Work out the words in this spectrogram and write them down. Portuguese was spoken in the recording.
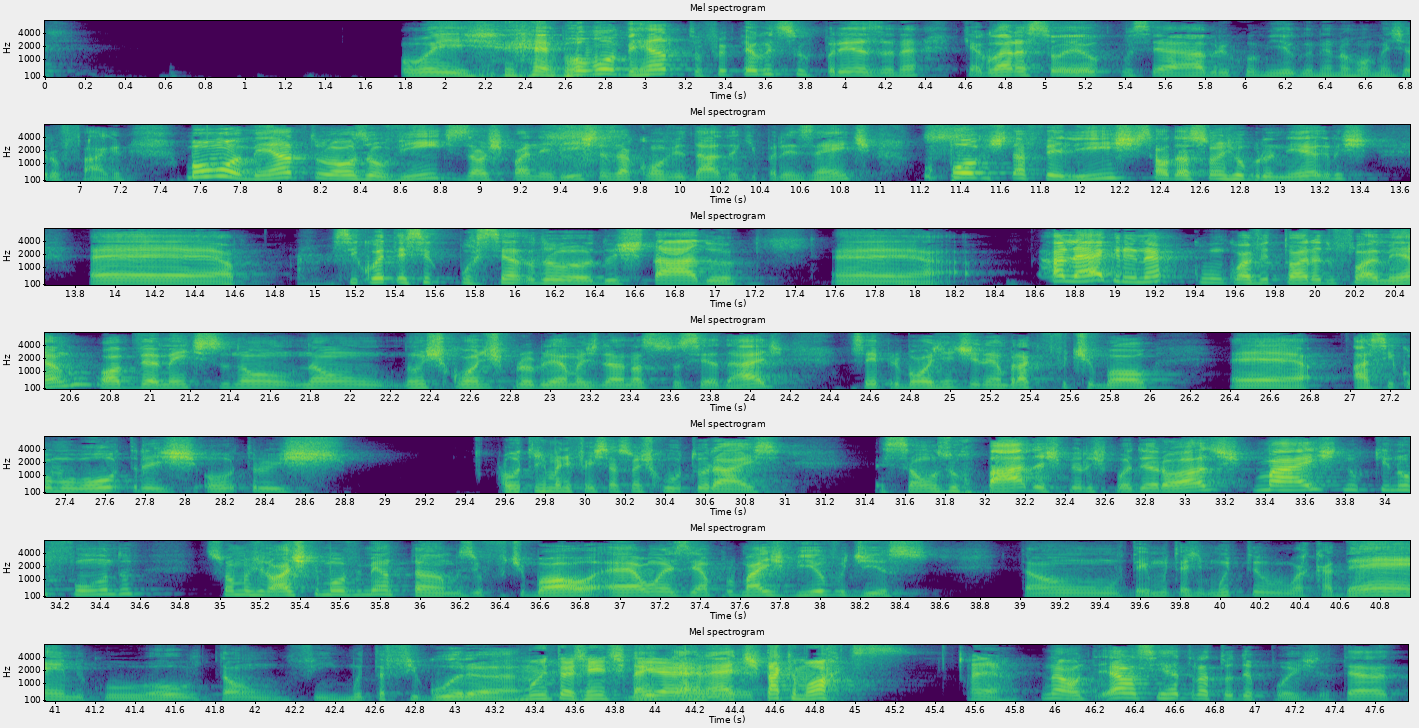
Oi, é bom momento. Fui pego de surpresa, né? Que agora sou eu que você abre comigo, né? Normalmente era o Fagner. Bom momento aos ouvintes, aos panelistas, à convidada aqui presente. O povo está feliz. Saudações rubro-negras. É, 55% do, do estado é, alegre, né? Com, com a vitória do Flamengo. Obviamente, isso não, não, não esconde os problemas da nossa sociedade. Sempre bom a gente lembrar que o futebol, é, assim como outras, outros, outras manifestações culturais, são usurpadas pelos poderosos, mas no que no fundo somos nós que movimentamos. E o futebol é um exemplo mais vivo disso. Então, tem muita, muito acadêmico, ou então, enfim, muita figura. Muita gente da que internet. é taque mortes. É. Não, ela se retratou depois, até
